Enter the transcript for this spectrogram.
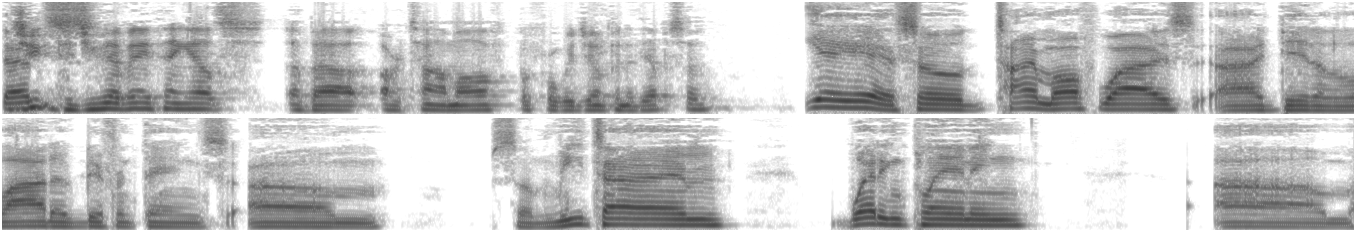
did you, did you have anything else about our time off before we jump into the episode? Yeah, yeah. So time off wise, I did a lot of different things. Um, some me time, wedding planning, um,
